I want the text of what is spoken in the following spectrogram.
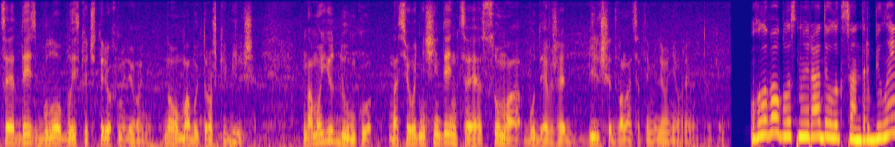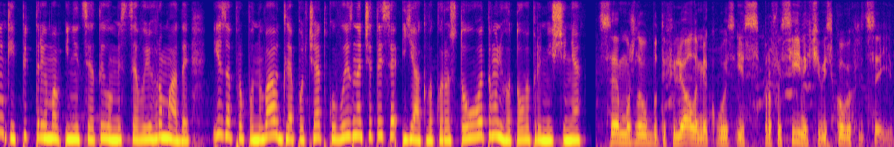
це десь було близько 4 мільйонів, ну, мабуть, трошки більше. На мою думку, на сьогоднішній день ця сума буде вже більше 12 мільйонів гривень. Голова обласної ради Олександр Біленький підтримав ініціативу місцевої громади і запропонував для початку визначитися, як використовуватимуть готове приміщення. Це можливо бути філіалом якогось із професійних чи військових ліцеїв,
